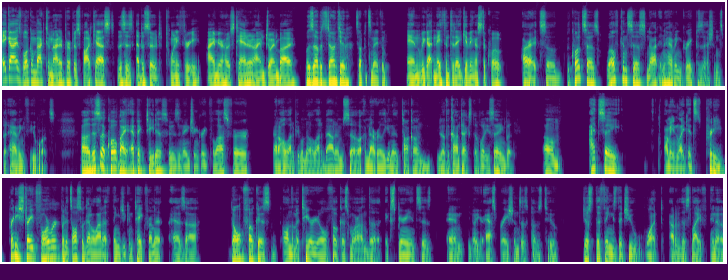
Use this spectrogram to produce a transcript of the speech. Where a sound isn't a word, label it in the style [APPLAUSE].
Hey guys, welcome back to United Purpose Podcast. This is episode 23. I am your host Tanner and I am joined by What's up? It's Duncan. What's up? It's Nathan. and we got Nathan today giving us the quote. All right. So the quote says, Wealth consists not in having great possessions, but having few wants. Uh, this is a quote by Epictetus, who is an ancient Greek philosopher. Not a whole lot of people know a lot about him, so I'm not really going to talk on you know the context of what he's saying, but um, I'd say, I mean, like it's pretty pretty straightforward, but it's also got a lot of things you can take from it. As uh, don't focus on the material, focus more on the experiences and you know your aspirations as opposed to just the things that you want out of this life in a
